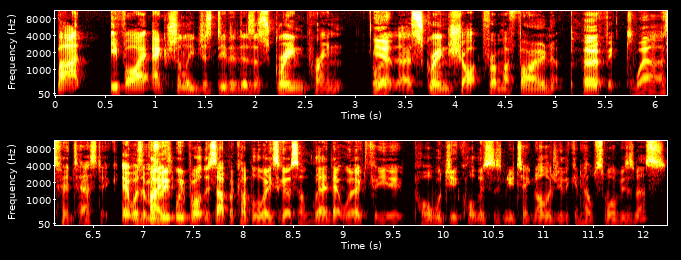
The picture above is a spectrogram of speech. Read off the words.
but if I actually just did it as a screen print or Yeah. a screenshot from my phone, perfect. Wow, that's fantastic. It was amazing. We, we brought this up a couple of weeks ago, so I'm glad that worked for you, Paul. Would you call this as new technology that can help small business?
